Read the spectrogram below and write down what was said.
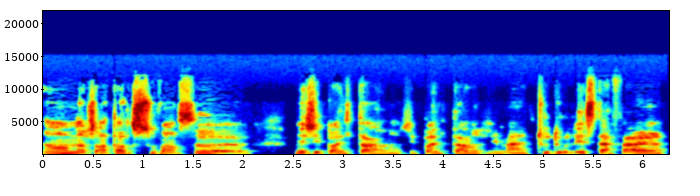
Hein, j'entends souvent ça, euh, mais j'ai pas le temps, j'ai pas le temps, j'ai ma to-do list à faire.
